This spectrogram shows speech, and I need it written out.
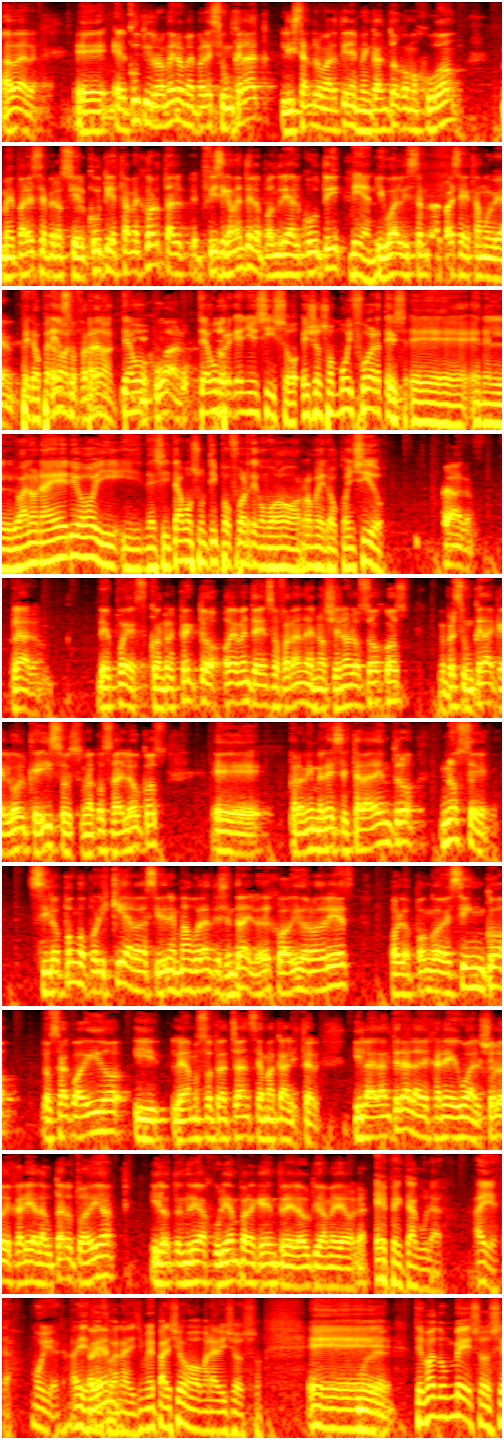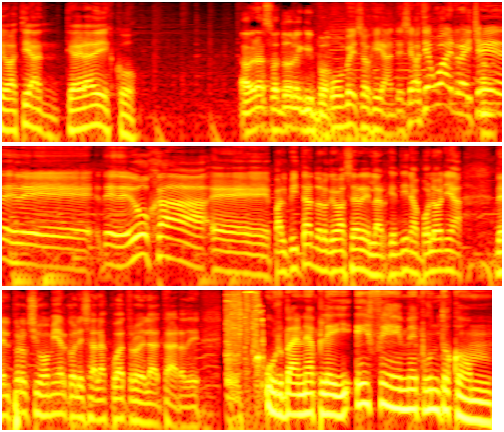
A ver, eh, el Cuti Romero me parece un crack. Lisandro Martínez me encantó cómo jugó. Me parece, pero si el Cuti está mejor, tal, físicamente lo pondría el Cuti. Bien. Igual Lisandro me parece que está muy bien. Pero perdón, Enzo Fernández perdón, te tiene hago, que jugar. te hago un pequeño inciso. Ellos son muy fuertes eh, en el balón aéreo y, y necesitamos un tipo fuerte como Romero, coincido. Claro, claro. Después, con respecto, obviamente Enzo Fernández nos llenó los ojos, me parece un crack, el gol que hizo es una cosa de locos, Eh, para mí merece estar adentro. No sé si lo pongo por izquierda, si viene más volante central y lo dejo a Guido Rodríguez, o lo pongo de 5, lo saco a Guido y le damos otra chance a McAllister. Y la delantera la dejaré igual, yo lo dejaría a Lautaro todavía y lo tendría a Julián para que entre la última media hora. Espectacular. Ahí está, muy bien, ahí ¿Está tu análisis. Me pareció maravilloso. Eh, Muy bien. Te mando un beso, Sebastián, te agradezco. Abrazo a todo el equipo. Un beso gigante. Sebastián Weinreich, eh, desde, desde Doha, eh, palpitando lo que va a ser en la Argentina-Polonia del próximo miércoles a las 4 de la tarde. UrbanaPlayFM.com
